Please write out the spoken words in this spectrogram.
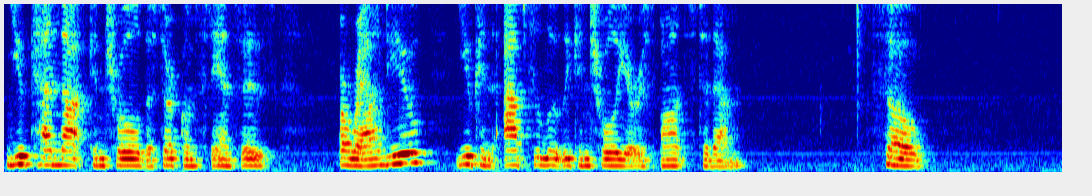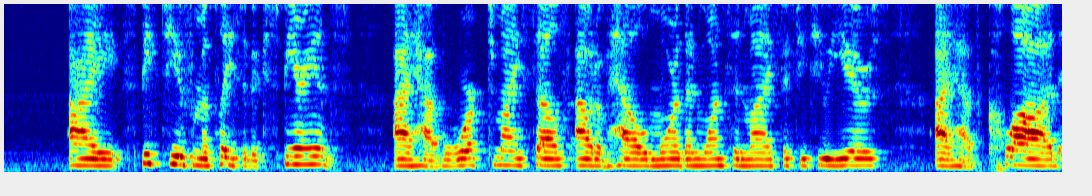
You cannot control the circumstances around you. you can absolutely control your response to them. So, I speak to you from a place of experience. I have worked myself out of hell more than once in my 52 years. I have clawed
